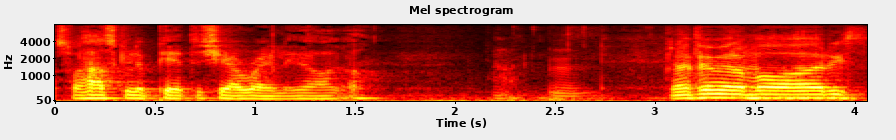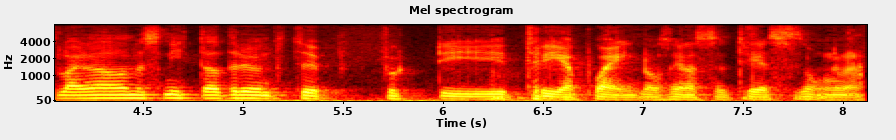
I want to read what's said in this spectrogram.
så här skulle Peter Chiarelli göra. För jag menar vad Ristolainen har snittat runt typ 43 poäng de senaste tre säsongerna.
